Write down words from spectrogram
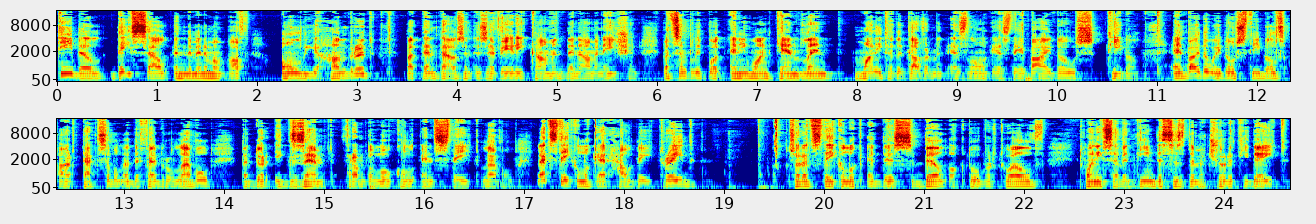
T-bill, they sell in the minimum of only 100, but 10,000 is a very common denomination. But simply put, anyone can lend money to the government as long as they buy those T-bills. And by the way, those T-bills are taxable at the federal level, but they're exempt from the local and state level. Let's take a look at how they trade. So let's take a look at this bill, October 12, 2017. This is the maturity date.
